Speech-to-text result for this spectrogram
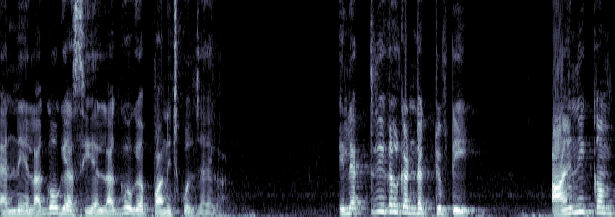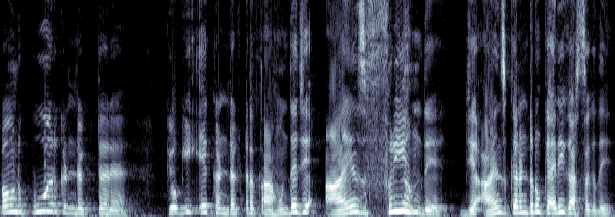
Na ਅਲੱਗ ਹੋ ਗਿਆ Cl ਅਲੱਗ ਹੋ ਗਿਆ, ਪਾਣੀ ਚ ਘੁਲ ਜਾਏਗਾ। Electrical conductivity ionic compound poor conductor ਹੈ। ਕਿਉਂਕਿ ਇਹ ਕੰਡਕਟਰ ਤਾਂ ਹੁੰਦੇ ਜੇ ਆਇਨਸ ਫ੍ਰੀ ਹੁੰਦੇ, ਜੇ ਆਇਨਸ ਕਰੰਟ ਨੂੰ ਕੈਰੀ ਕਰ ਸਕਦੇ।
